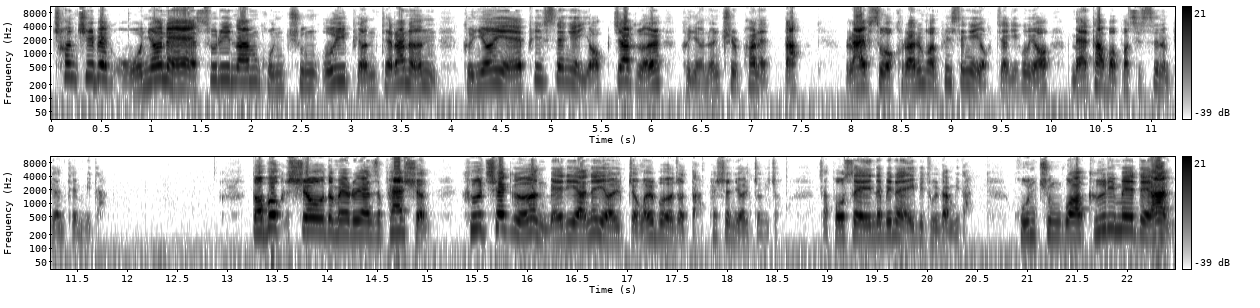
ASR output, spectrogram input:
1705년에 수리남 곤충의 변태라는 그녀의 필생의 역작을 그녀는 출판했다. Life's Work라는 건 필생의 역작이고요. Metamorphosis는 변태입니다. The book showed Marianne's passion. 그 책은 메리안의 열정을 보여줬다. 패션 열정이죠. 자, 보스의 인더비는 A, B 둘 다입니다. 곤충과 그림에 대한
